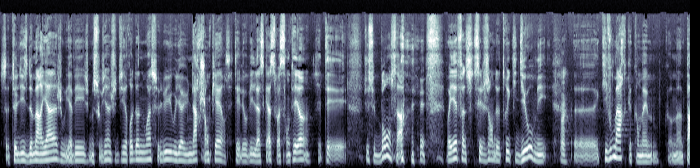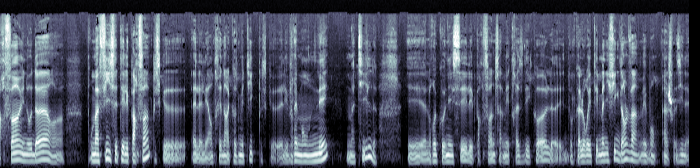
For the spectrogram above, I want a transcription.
cette liste de mariage où il y avait, je me souviens, je dis redonne-moi celui où il y a une arche en pierre. C'était Léoville Lascas 61. C'était, c'est bon ça. Vous voyez, enfin, c'est le genre de truc idiot, mais euh, qui vous marque quand même, comme un parfum, une odeur. Pour ma fille, c'était les parfums, puisque elle, elle est entrée dans la cosmétique parce qu'elle est vraiment née, Mathilde et elle reconnaissait les parfums de sa maîtresse d'école. Donc elle aurait été magnifique dans le vin, mais bon, elle a choisi les,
